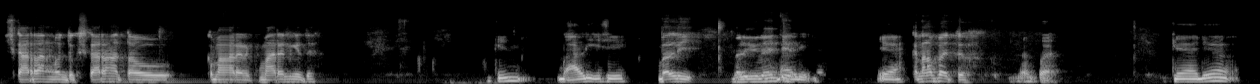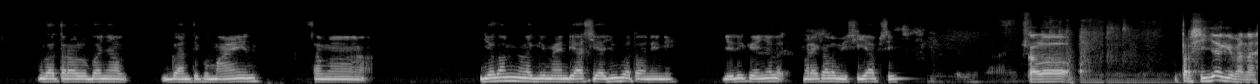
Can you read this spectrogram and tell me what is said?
Sekarang untuk sekarang atau kemarin-kemarin gitu? mungkin Bali sih Bali. Bali United. Bali ya Kenapa itu? Kenapa? kayak dia nggak terlalu banyak ganti pemain sama dia kan lagi main di Asia juga tahun ini jadi kayaknya le- mereka lebih siap sih Kalau Persija gimana?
